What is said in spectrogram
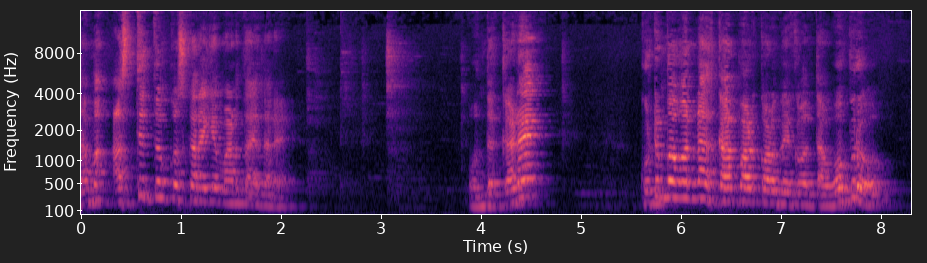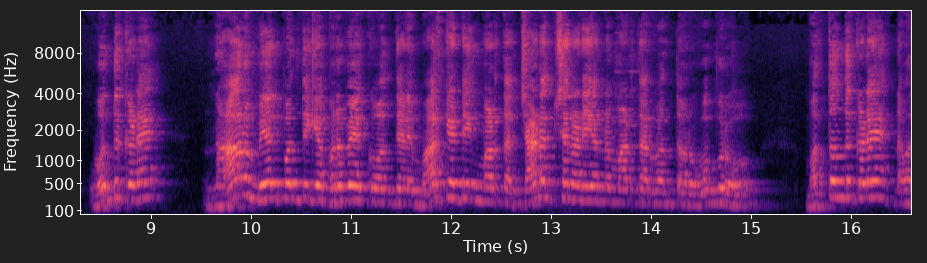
ತಮ್ಮ ಅಸ್ತಿತ್ವಕ್ಕೋಸ್ಕರಗೆ ಮಾಡ್ತಾ ಇದ್ದಾರೆ. ಒಂದು ಕಡೆ ಕುಟುಂಬವನ್ನ ಕಾಪಾಡ್ಕೊಳ್ಬೇಕು ಅಂತ ಒಬ್ರು, ಒಂದು ಕಡೆ ನಾನು ಮೇಲ್ಪಂತಿಗೆ ಬರಬೇಕು ಅಂತೇಳಿ ಮಾರ್ಕೆಟಿಂಗ್ ಮಾಡ್ತಾ ಚಾಣಕ್ಷ ನಡೆಯನ್ನು ಮಾಡ್ತಾ ಇರುವಂಥವ್ರು ಒಬ್ಬರು ಮತ್ತೊಂದು ಕಡೆ ನಮ್ಮ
